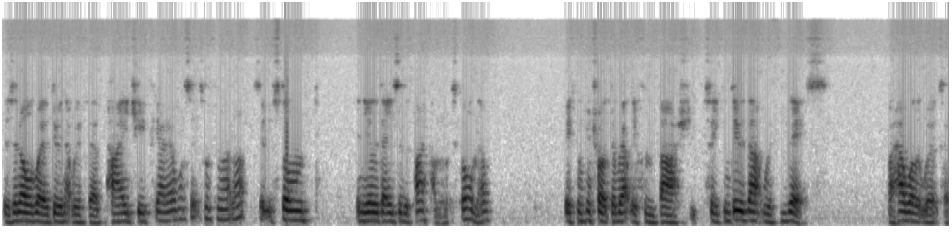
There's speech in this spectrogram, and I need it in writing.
There's an old way of doing that with uh, Pi GPIO, was it? Something like that. So it was done in the early days of the Pi, I can't it's called now. You can control it directly from Bash. So you can do that with this. But how well it works, I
